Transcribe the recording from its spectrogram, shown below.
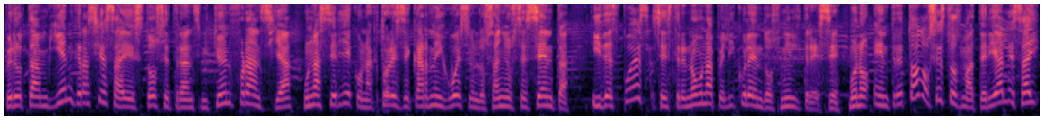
pero también gracias a esto se transmitió en Francia una serie con actores de carne y hueso en los años 60 y después se estrenó una película en 2013. Bueno, entre todos estos materiales hay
